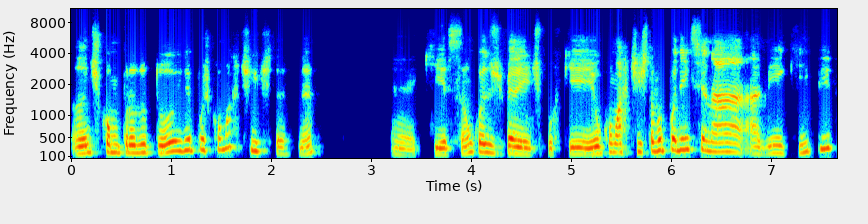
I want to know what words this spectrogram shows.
antes como produtor e depois como artista, né? É, que são coisas diferentes, porque eu como artista vou poder ensinar a minha equipe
